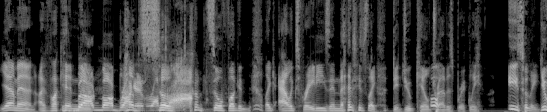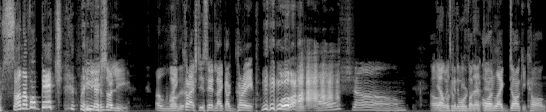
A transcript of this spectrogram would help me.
Yeah. man, I fucking. Uh, blah, I'm so. I'm so fucking like Alex Grady's in that. It's like, did you kill Oh. Travis Brickley? Easily, you son of a bitch! Easily. I I it. crushed his head like a grape. Awesome. Oh, Yeah, it's looking going to be forward to fucking that, dude. on like Donkey Kong.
